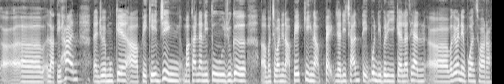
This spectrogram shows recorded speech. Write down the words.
uh, latihan? Dan juga mungkin uh, packaging makanan itu juga uh, macam mana nak packing nak pack jadi cantik pun diberikan latihan. Uh, bagaimana puan suara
